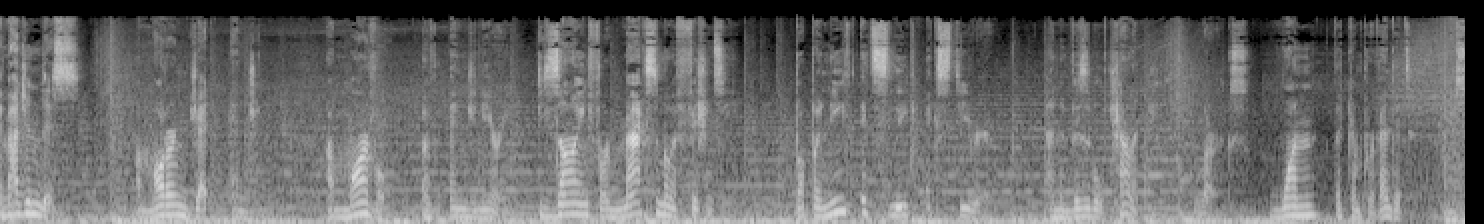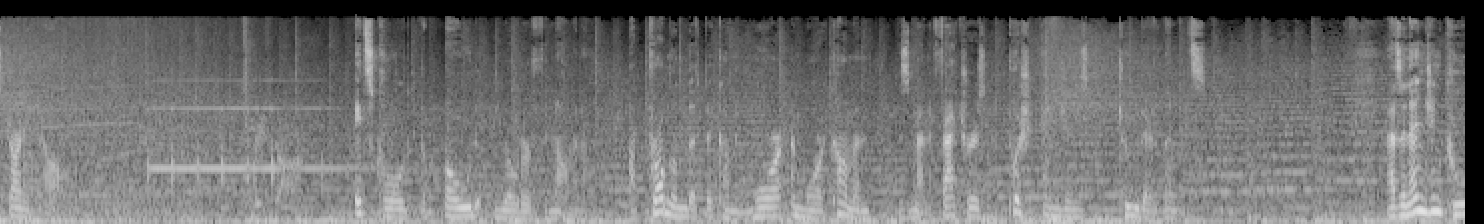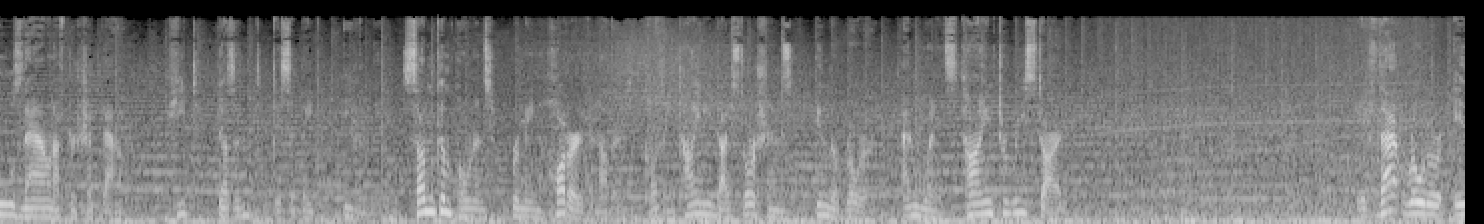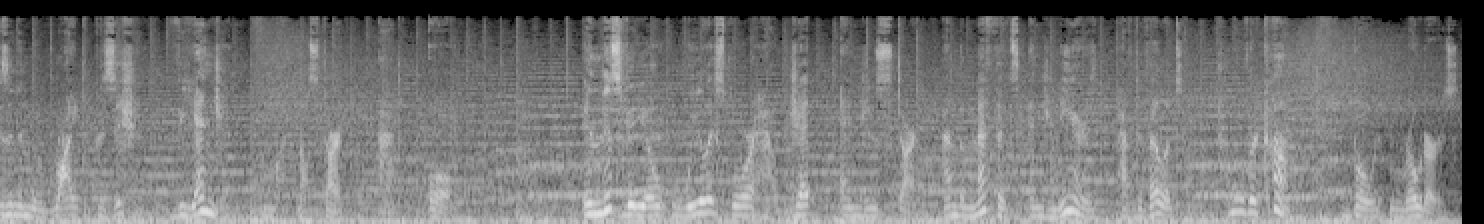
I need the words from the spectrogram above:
Imagine this a modern jet engine, a marvel of engineering designed for maximum efficiency. But beneath its sleek exterior, an invisible challenge lurks, one that can prevent it from starting at all. It's called the bowed rotor phenomenon, a problem that's becoming more and more common as manufacturers push engines to their limits. As an engine cools down after shutdown, heat doesn't dissipate evenly. Some components remain hotter than others, causing tiny distortions in the rotor. And when it's time to restart, if that rotor isn't in the right position, the engine might not start at all. In this video, we'll explore how jet engines start and the methods engineers have developed to overcome bowed rotors.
